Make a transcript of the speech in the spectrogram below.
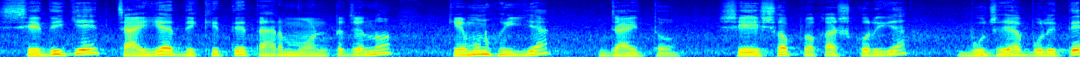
সেদিকে চাইয়া দেখিতে তার মনটা যেন কেমন হইয়া যাইত সেই সব প্রকাশ করিয়া বুঝাইয়া বলিতে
